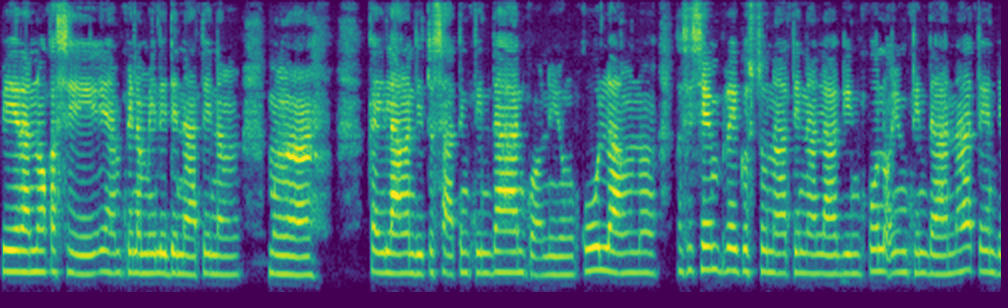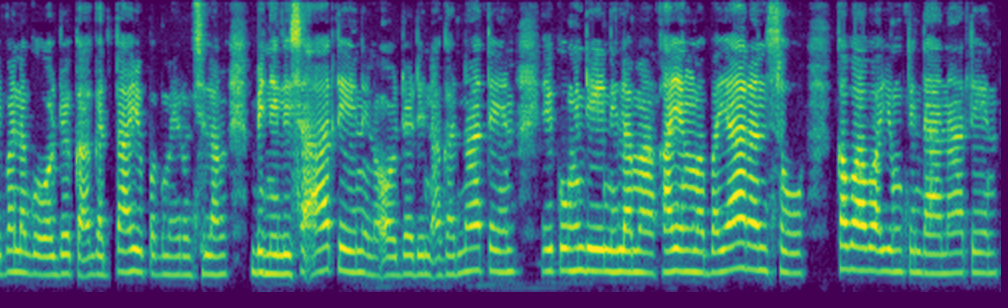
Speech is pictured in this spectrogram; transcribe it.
pera, no? Kasi yan, pinamili din natin ng mga kailangan dito sa ating tindahan, kung ano yung kulang, no? Kasi siyempre gusto natin na laging puno yung tindahan natin, di ba? Nag-order ka agad tayo pag mayroon silang binili sa atin, in-order din agad natin. Eh kung hindi nila makayang mabayaran, so kawawa yung tindahan natin,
